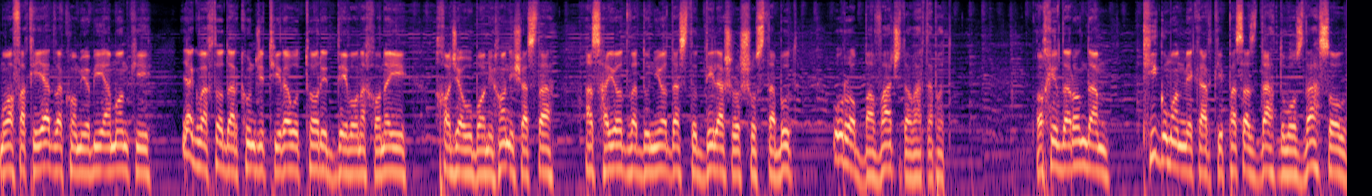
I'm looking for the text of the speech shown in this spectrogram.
муваффақият ва комёбии амон ки як вақтҳо дар кунҷи тираву тори девонахонаи хоҷаӯбониҳо нишаста аз ҳаёт ва дуньё дасту дилашро шуста буд ӯро ба ваҷд оварда буд охир дар он дам кӣ гумон мекард ки пас аз даҳ дувоздаҳ сол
